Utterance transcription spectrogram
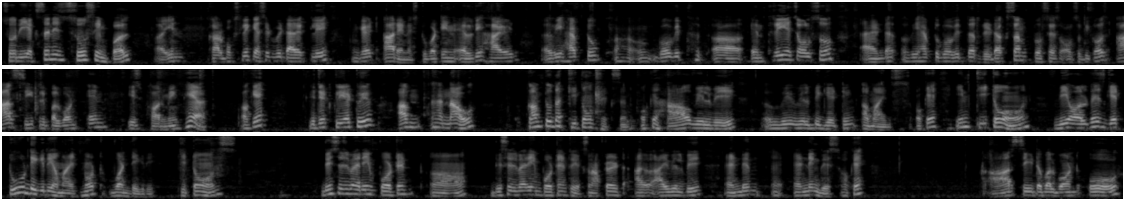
So reaction is so simple. Uh, in carboxylic acid we directly get RNH2 but in aldehyde uh, we have to uh, go with uh, N3H also and we have to go with the reduction process also because RC triple bond N is forming here. Okay, is it clear to you? Um, now come to the ketone section. Okay, how will we we will be getting amines okay? In ketone we always get 2 degree amine not 1 degree. Ketones this is very important uh, this is very important reaction. After it i, I will be ending uh, ending this okay? R c double bond o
